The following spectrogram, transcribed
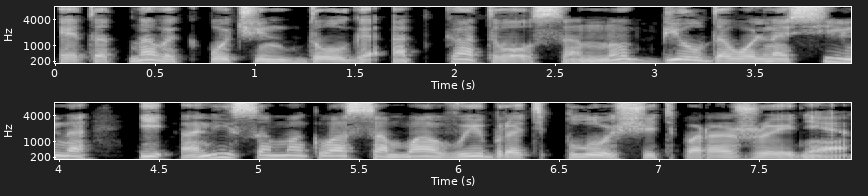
Этот навык очень долго откатывался, но бил довольно сильно, и Алиса могла сама выбрать площадь поражения.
